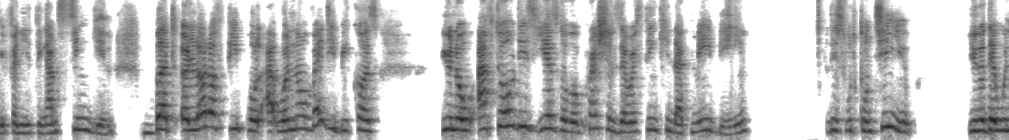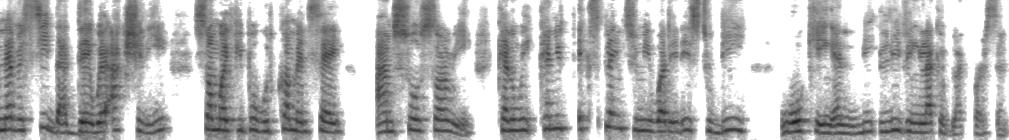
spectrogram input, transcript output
If anything, I'm singing. But a lot of people were not ready because, you know, after all these years of oppressions, they were thinking that maybe this would continue. You know, they would never see that day where actually some white people would come and say, "I'm so sorry. Can we? Can you explain to me what it is to be walking and be living like a black person?"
